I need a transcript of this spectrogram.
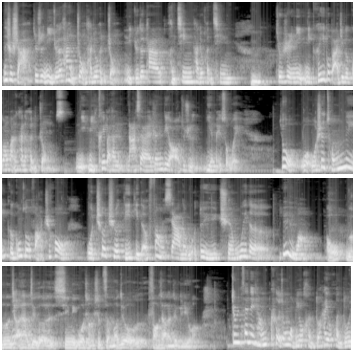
那是啥？就是你觉得它很重，它就很重；你觉得它很轻，它就很轻。嗯就是你，你可以不把这个光环看得很重，你你可以把它拿下来扔掉，就是也没所谓。就我我是从那个工作坊之后，我彻彻底底的放下了我对于权威的欲望。哦，能不能讲一下这个心理过程是怎么就放下了这个欲望？就是在那堂课中，我们有很多还有很多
